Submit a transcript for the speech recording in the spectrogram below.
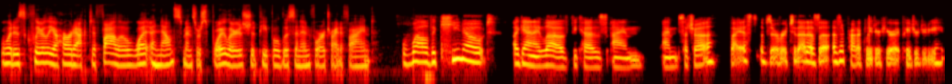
what is clearly a hard act to follow, what announcements or spoilers should people listen in for or try to find? Well, the keynote again I love because I'm I'm such a biased observer to that as a as a product leader here at PagerDuty.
